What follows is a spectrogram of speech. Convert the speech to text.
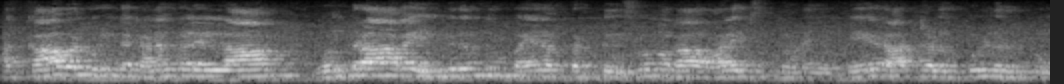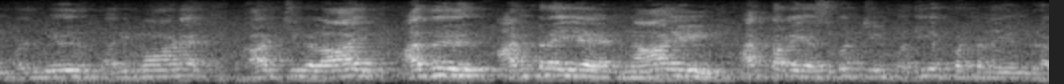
அக்காவல் புரிந்த கணங்கள் எல்லாம் ஒன்றாக எங்கிருந்தும் பயணப்பட்டு சிவமகா வாழைச்சத்தினுடைய பேராற்றலுக்குள் இருக்கும் பல்வேறு பரிமாண காட்சிகளாய் அது அன்றைய நாளில் அத்தகைய சுவற்றில் பதியப்பட்டன என்று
